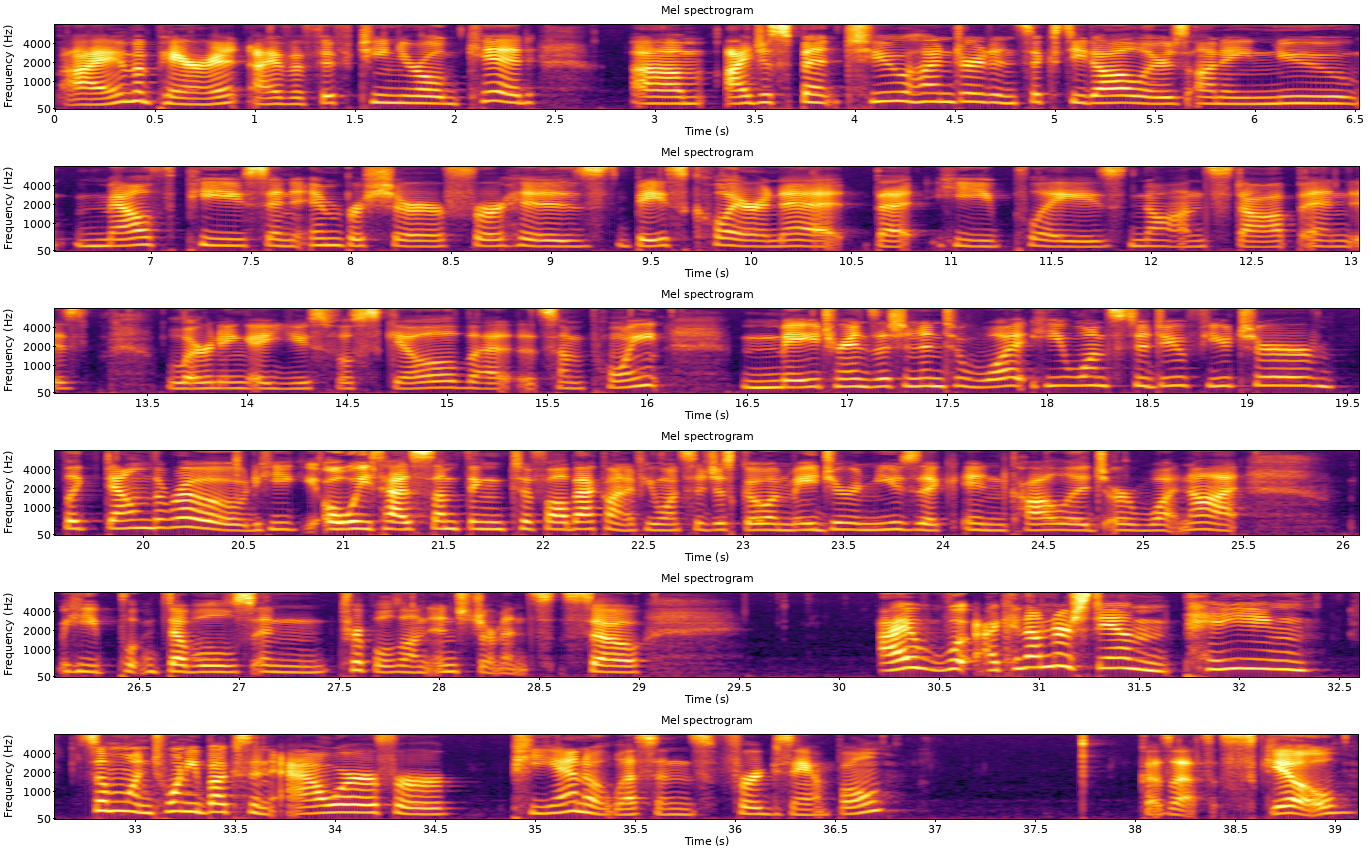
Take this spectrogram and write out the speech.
I am a parent, I have a 15 year old kid. Um, I just spent $260 on a new mouthpiece and embouchure for his bass clarinet that he plays nonstop and is learning a useful skill that at some point may transition into what he wants to do future like down the road. He always has something to fall back on if he wants to just go and major in music in college or whatnot. He pl- doubles and triples on instruments. So I, w- I can understand paying someone 20 bucks an hour for piano lessons, for example, because that's a skill.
